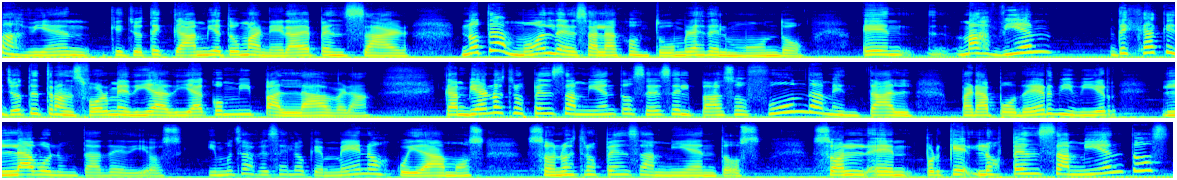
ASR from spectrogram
más bien que yo te cambie tu manera de pensar. No te amoldes a las costumbres del mundo. En, más bien, deja que yo te transforme día a día con mi palabra. Cambiar nuestros pensamientos es el paso fundamental para poder vivir la voluntad de Dios. Y muchas veces lo que menos cuidamos son nuestros pensamientos. Son, porque los pensamientos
